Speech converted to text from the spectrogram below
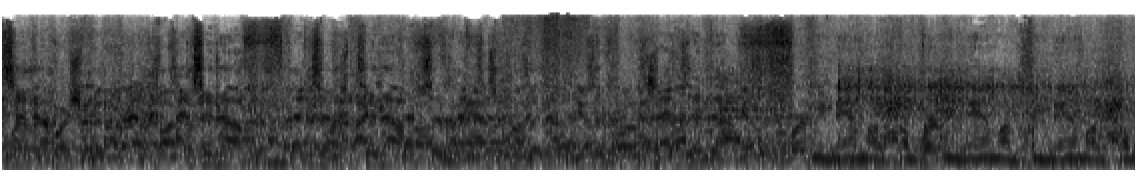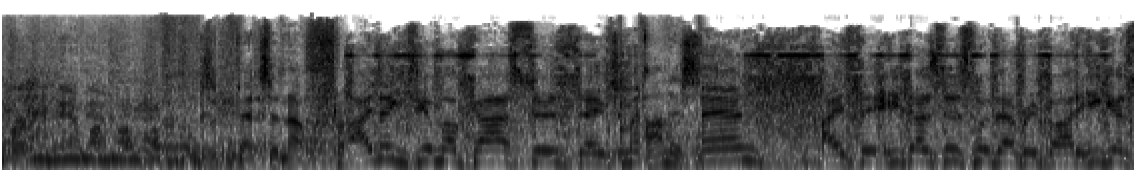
I'm- That's That's enough. That's enough. That's enough. That's enough. That's enough. Ask one of the, the other folks. That's enough. Pardon me, ma'am. I'm, I'm pardon me, ma'am. I'm free, ma'am. I'm, I'm pardon me, ma'am. I'm, I'm, I'm, That's enough. I think Jim Acosta is a Honest. man. I think he does this with everybody. He gets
